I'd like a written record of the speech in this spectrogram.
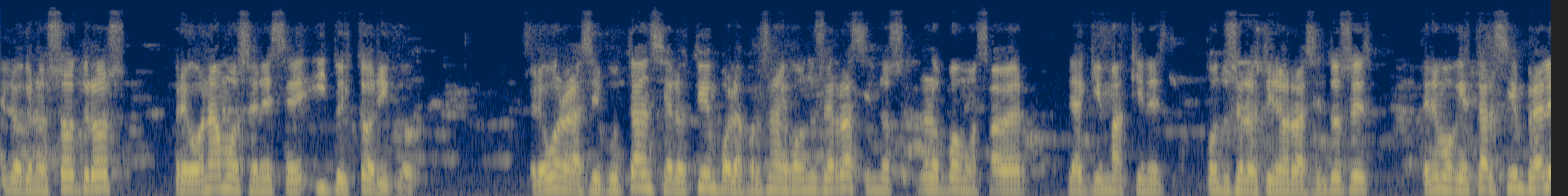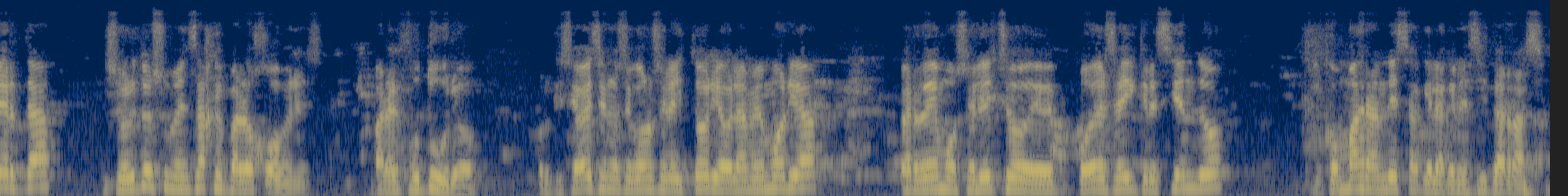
es lo que nosotros pregonamos en ese hito histórico. Pero bueno, las circunstancias, los tiempos, las personas que conducen Racing, no, lo podemos saber de a quién más quienes conducen los destinos Racing. Entonces, tenemos que estar siempre alerta y sobre todo es un mensaje para los jóvenes, para el futuro, porque si a veces no se conoce la historia o la memoria, perdemos el hecho de poder seguir creciendo y con más grandeza que la que necesita Racing.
